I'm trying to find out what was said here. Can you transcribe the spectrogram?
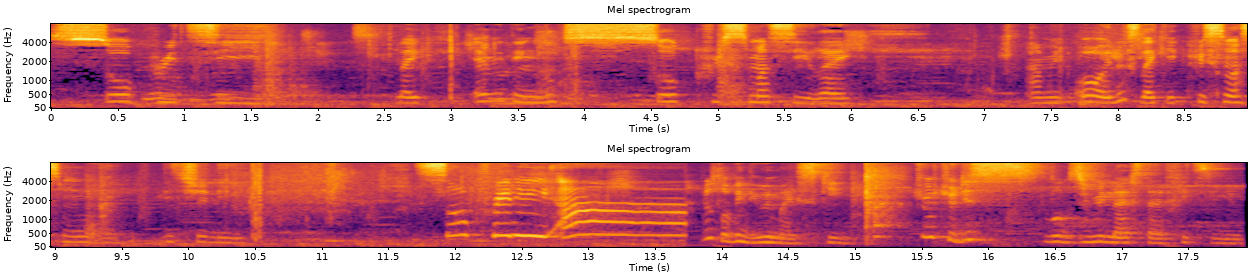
so pretty. Like everything looks so Christmassy. Like I mean, oh, it looks like a Christmas movie, literally. So pretty. Ah, just loving the way my skin. Ah, True, true. This luxury lifestyle fits you.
